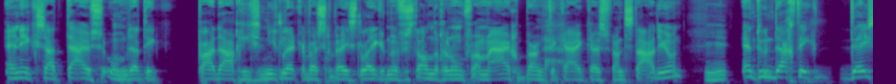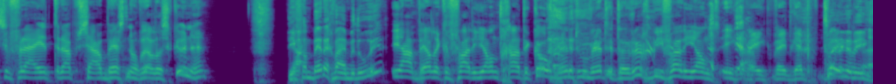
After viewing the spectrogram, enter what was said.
En ik zat thuis omdat ik paar dagen niet lekker was geweest, leek het me verstandiger om van mijn eigen bank te kijken als van het stadion. Mm -hmm. En toen dacht ik, deze vrije trap zou best nog wel eens kunnen. Die ja. van Bergwijn bedoel je? Ja, welke variant gaat er komen? En toen werd het een rugby variant. Ik, ja. weet, ik weet, ik heb tweede ring.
